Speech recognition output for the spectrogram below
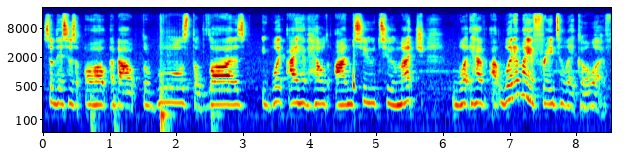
So this is all about the rules, the laws, what I have held onto too much, what have uh, what am i afraid to let go of?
